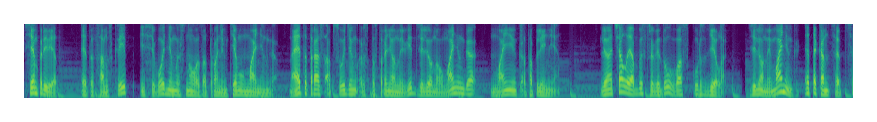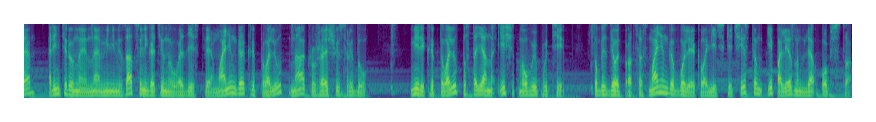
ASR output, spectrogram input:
Всем привет! Это Санскрип, и сегодня мы снова затронем тему майнинга. На этот раз обсудим распространенный вид зеленого майнинга – майнинг-отопление. Для начала я быстро введу вас в курс дела. Зеленый майнинг – это концепция, ориентированная на минимизацию негативного воздействия майнинга криптовалют на окружающую среду. В мире криптовалют постоянно ищут новые пути, чтобы сделать процесс майнинга более экологически чистым и полезным для общества.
